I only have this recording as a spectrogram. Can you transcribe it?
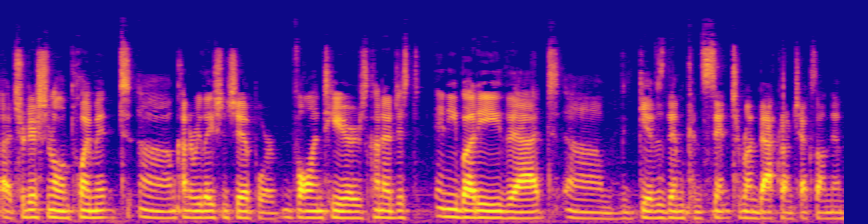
a traditional employment um, kind of relationship or volunteers, kind of just anybody that um, gives them consent to run background checks on them.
